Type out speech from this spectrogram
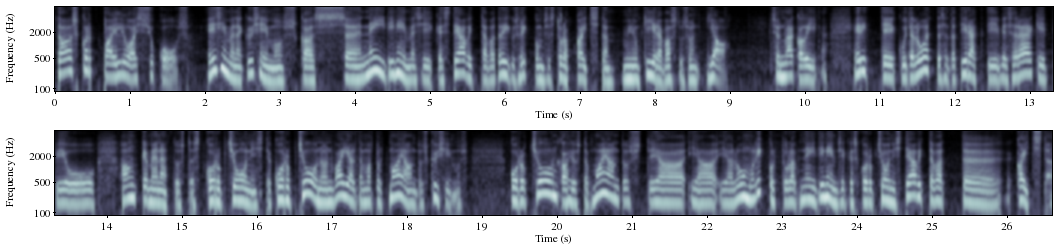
taaskord palju asju koos esimene küsimus, kas äh, neid inimesi, kes teavitavad õigusrikkumisest, tuleb kaitsta? minu kiire vastus on jaa see on väga õige. eriti, kui te loete seda direktiivi, see räägib ju hankemenetlustest, korruptsioonist ja korruptsioon on vaieldamatult majandusküsimus korruptsioon kahjustab majandust ja, ja, ja loomulikult tuleb neid inimesi, kes korruptsioonist teavitavad, kaitsta.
